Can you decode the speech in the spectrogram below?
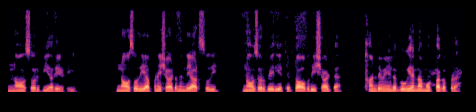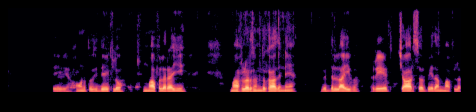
900 ਰੁਪਿਆ ਰੇਟ ਜੀ। 900 ਦੀ ਆਪਣੇ ਸ਼ਰਟ ਦਿੰਦੇ ਆ 800 ਦੀ। 900 ਰੁਪਏ ਦੀ ਇੱਥੇ ਟੌਪ ਦੀ ਸ਼ਰਟ ਹੈ। ਠੰਡ ਵੀ ਨਹੀਂ ਲੱਗੂਗੀ, ਇੰਨਾ ਮੋਟਾ ਕੱਪੜਾ ਹੈ। ਤੇ ਹੁਣ ਤੁਸੀਂ ਦੇਖ ਲਓ ਮਫਲਰ ਹੈ ਜੀ। ਮਫਲਰ ਤੁਹਾਨੂੰ ਦਿਖਾ ਦਿੰਨੇ ਆ। ਵਿਦ ਲਾਈਵ ਰੇਟ 400 ਰੁਪਏ ਦਾ ਮਫਲਰ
